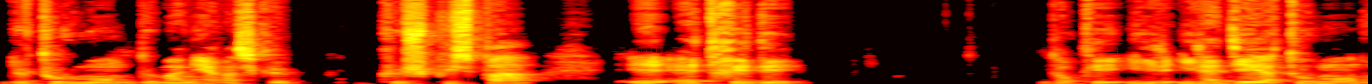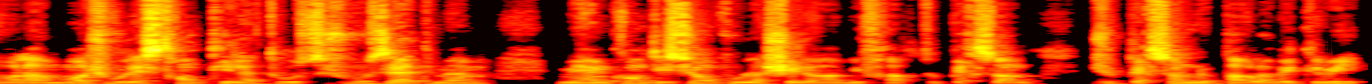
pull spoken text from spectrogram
de tout le monde de manière à ce que, que je puisse pas être aidé. Donc il, a dit à tout le monde, voilà, moi je vous laisse tranquille à tous, je vous aide même, mais à une condition, vous lâchez le rabbi frère. Que personne, personne ne parle avec lui,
